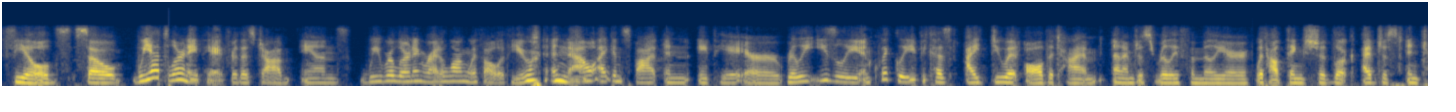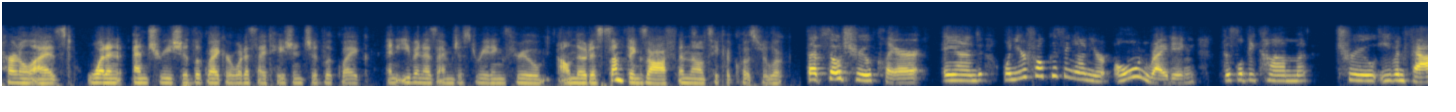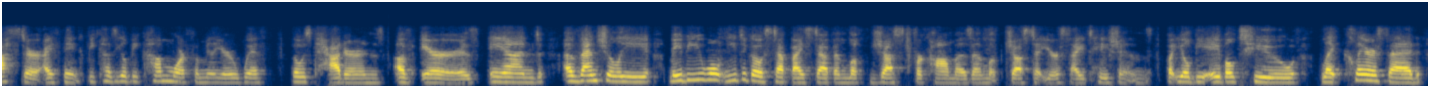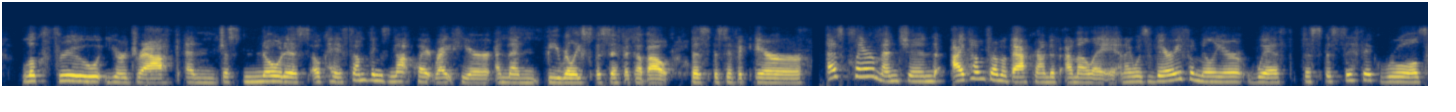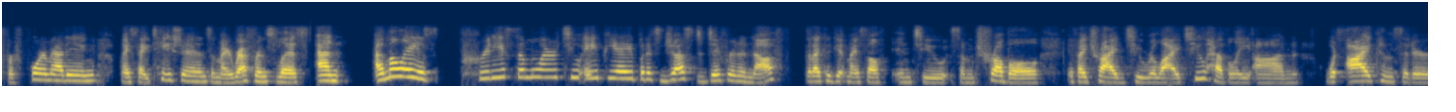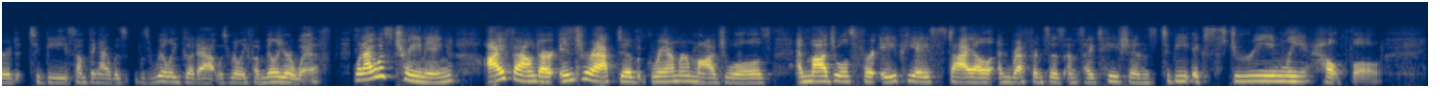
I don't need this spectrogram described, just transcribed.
fields. So we had to learn APA for this job and we were learning right along with all of you. And now I can spot an APA error really easily and quickly because I do it all the time and I'm just really familiar with how things should look. I've just internalized what an entry should look like or what a citation should look like. And even as I'm just reading through, I'll notice something's off and then I'll take a closer look. That's so true, Claire. And when you're focusing on your own writing, this will become true even faster, I think, because you'll become more familiar with those patterns of errors. And eventually, maybe you won't need to go step by step and look just for commas and look just at your citations, but you'll be able to, like Claire said, look through your draft and just notice, okay, something's not quite right here, and then be really specific about the specific error. As Claire mentioned, I come from a background of MLA, and I was very familiar with the specific rules for formatting, my citations, and my reference list. And MLA is pretty similar to APA, but it's just different enough that I could get myself into some trouble if I tried to rely too heavily on what I considered to be something I was, was really good at, was really familiar with. When I was training, I found our interactive grammar modules and modules for APA style and references and citations to be extremely helpful.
